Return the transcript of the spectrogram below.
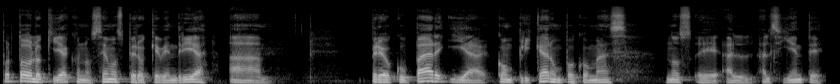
por todo lo que ya conocemos, pero que vendría a preocupar y a complicar un poco más nos, eh, al, al, siguiente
